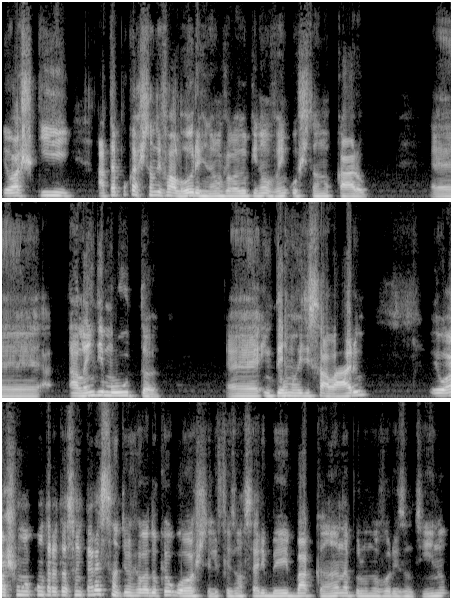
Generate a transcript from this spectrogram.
Eu acho que, até por questão de valores, né, um jogador que não vem custando caro é, além de multa é, em termos de salário, eu acho uma contratação interessante, é um jogador que eu gosto. Ele fez uma série B bacana pelo Novo Horizontino,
